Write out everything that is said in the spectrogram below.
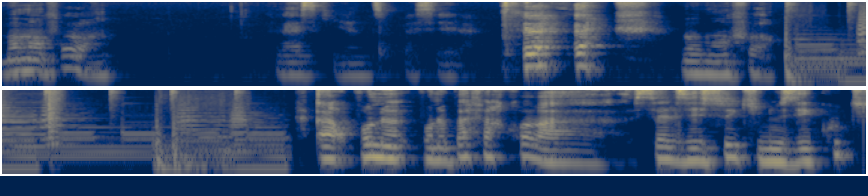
Moment fort. Hein là ce qui vient de se passer là. Moment fort. Alors, pour ne, pour ne pas faire croire à celles et ceux qui nous écoutent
